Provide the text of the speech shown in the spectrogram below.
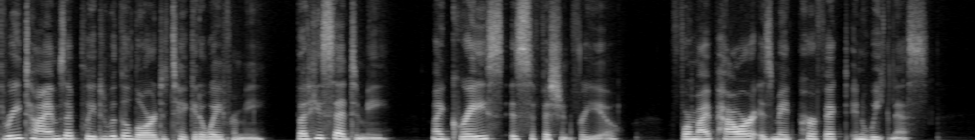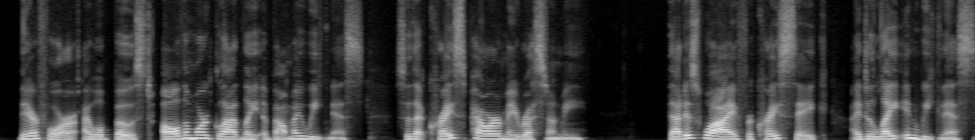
Three times I pleaded with the Lord to take it away from me. But he said to me, My grace is sufficient for you, for my power is made perfect in weakness. Therefore, I will boast all the more gladly about my weakness, so that Christ's power may rest on me. That is why, for Christ's sake, I delight in weakness,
